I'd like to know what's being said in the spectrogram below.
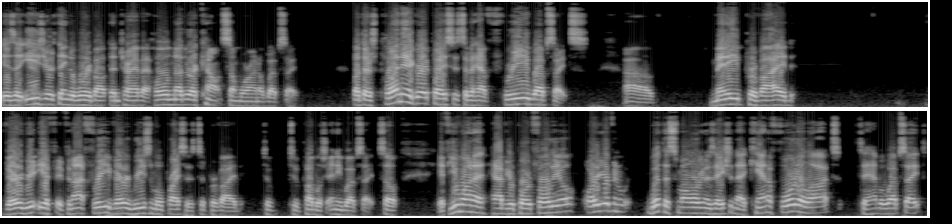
is an easier thing to worry about than try to have a whole another account somewhere on a website. But there's plenty of great places to have free websites. Uh, many provide very if, if not free, very reasonable prices to provide to, to publish any website. So if you want to have your portfolio or you're even with a small organization that can't afford a lot to have a website,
